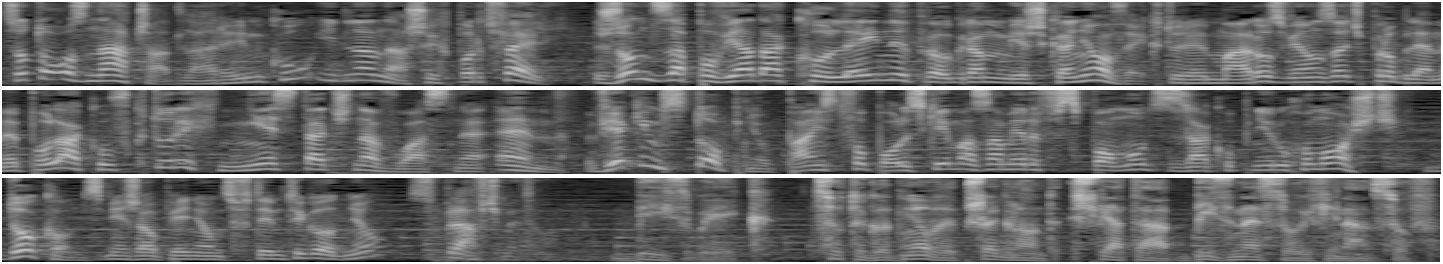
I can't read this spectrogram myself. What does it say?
Co to oznacza dla rynku i dla naszych portfeli? Rząd zapowiada kolejny program mieszkaniowy, który ma rozwiązać problemy Polaków, których nie stać na własne M. W jakim stopniu państwo polskie ma zamiar wspomóc zakup nieruchomości? Dokąd zmierzał pieniądz w tym tygodniu? Sprawdźmy to. Bizweek. Cotygodniowy przegląd świata biznesu i finansów.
